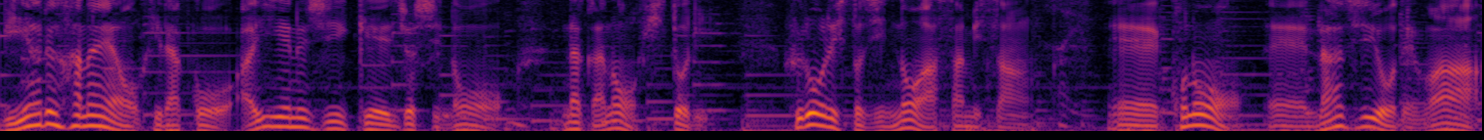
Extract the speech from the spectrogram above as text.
ーリアル花屋を開こう ING 系女子の中の一人フローリスト陣のあさみさん。はいえーこの、えーラジオでは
